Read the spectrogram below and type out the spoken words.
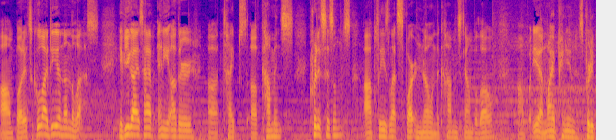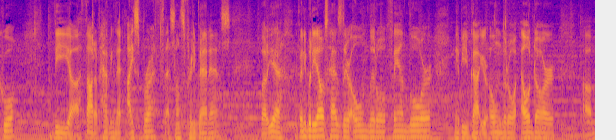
Um, but it's a cool idea nonetheless. If you guys have any other uh, types of comments, criticisms, uh, please let Spartan know in the comments down below. Um, but yeah, in my opinion, it's pretty cool. The uh, thought of having that ice breath, that sounds pretty badass. But yeah, if anybody else has their own little fan lore, maybe you've got your own little Eldar um,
